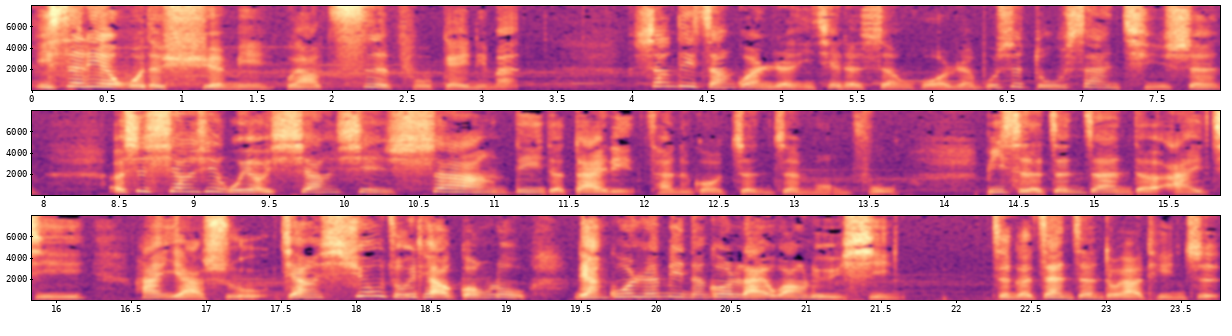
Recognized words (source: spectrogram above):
以色列，我的选民，我要赐福给你们。”上帝掌管人一切的生活，人不是独善其身，而是相信唯有相信上帝的带领，才能够真正蒙福。彼此的征战的埃及和亚述将修筑一条公路，两国人民能够来往旅行。整个战争都要停止，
